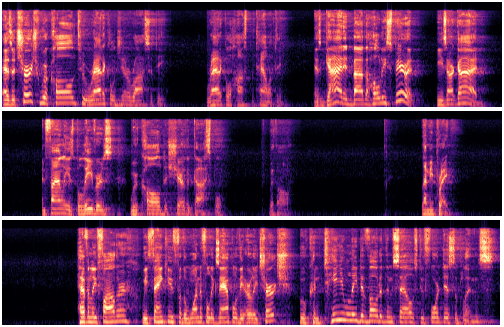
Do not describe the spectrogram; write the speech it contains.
As a church, we're called to radical generosity, radical hospitality, as guided by the Holy Spirit. He's our guide. And finally, as believers, we're called to share the gospel with all. Let me pray. Heavenly Father, we thank you for the wonderful example of the early church who continually devoted themselves to four disciplines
